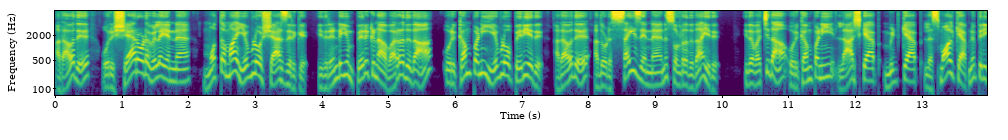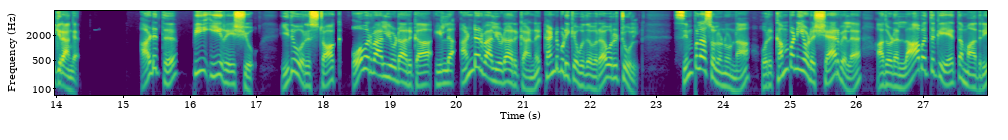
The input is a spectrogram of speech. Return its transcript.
அதாவது ஒரு ஷேரோட விலை என்ன? மொத்தமா எவ்ளோ ஷேர்ஸ் இருக்கு? இது ரெண்டையும் பெருக்குனா வர்றது தான் ஒரு கம்பெனி எவ்ளோ பெரியது? அதாவது அதோட சைஸ் என்னன்னு சொல்றது தான் இது. இதை வச்சு தான் ஒரு company large cap mid cap இல்ல ஸ்மால் கேப்னு பிரிக்கிறாங்க. அடுத்து பிஇ ரேஷியோ இது ஒரு ஸ்டாக் ஓவர் வேல்யூடா இருக்கா? இல்ல அண்டர் வேல்யூடா இருக்கான்னு கண்டுபிடிக்க உதவுற ஒரு டூல். சிம்பிளா சொல்லணும்னா ஒரு கம்பெனியோட ஷேர் விலை அதோட லாபத்துக்கு ஏத்த மாதிரி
